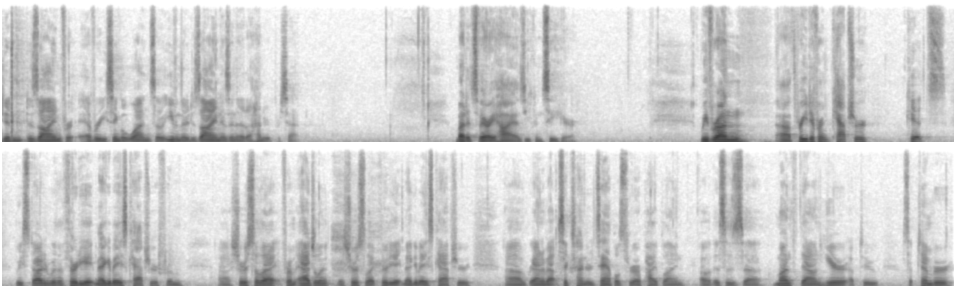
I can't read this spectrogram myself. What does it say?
didn't design for every single one, so even their design isn't at 100%. But it's very high, as you can see here. We've run uh, three different capture kits. We started with a 38 megabase capture from uh, SureSelect, from Agilent, the SureSelect 38 megabase capture. Uh, ran about 600 samples through our pipeline. Oh, this is a month down here up to September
